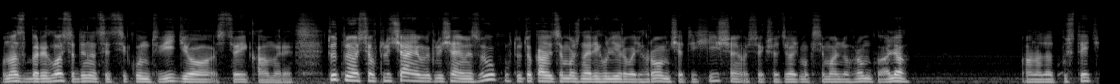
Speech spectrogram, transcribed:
у нас збереглось 11 секунд відео з цієї камери. Тут ми ось включаємо, виключаємо звук. Тут, оказується, можна регулювати громче, тихіше. Ось якщо зробити максимально громко. Алло. А, треба відпустити,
